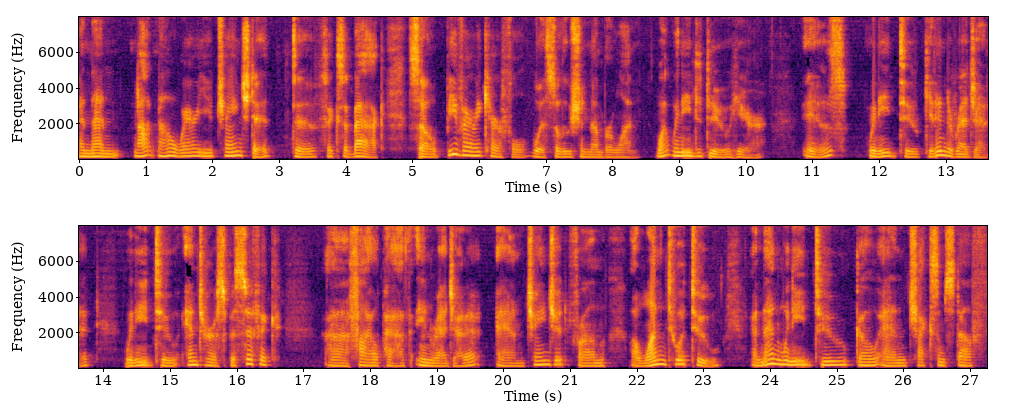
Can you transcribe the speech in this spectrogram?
and then not know where you changed it to fix it back. So be very careful with solution number one. What we need to do here is we need to get into regedit. We need to enter a specific uh, file path in regedit and change it from a 1 to a 2. And then we need to go and check some stuff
